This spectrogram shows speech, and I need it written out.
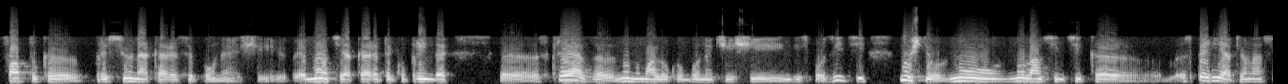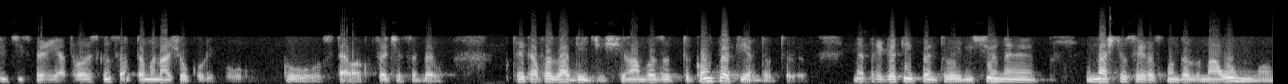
faptul că presiunea care se pune și emoția care te cuprinde uh, îți creează nu numai lucruri bune, ci și indispoziții. Nu știu, nu, nu l-am simțit că speriat, eu l-am simțit speriat. Vorbesc în săptămâna jocului cu, cu Steaua, cu FCSB-ul. Cred că a fost la Digi și l-am văzut complet pierdut. Ne-a pregătit pentru emisiune, n-a știu să-i răspundă lui Naum,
